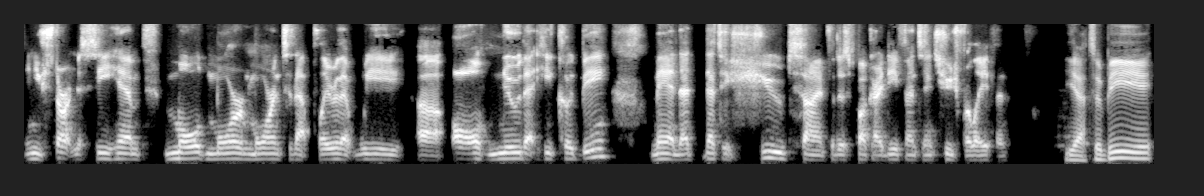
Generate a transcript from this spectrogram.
and you starting to see him mold more and more into that player that we uh, all knew that he could be, man, that that's a huge sign for this Buckeye defense, and it's huge for Lathan. Yeah, to be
